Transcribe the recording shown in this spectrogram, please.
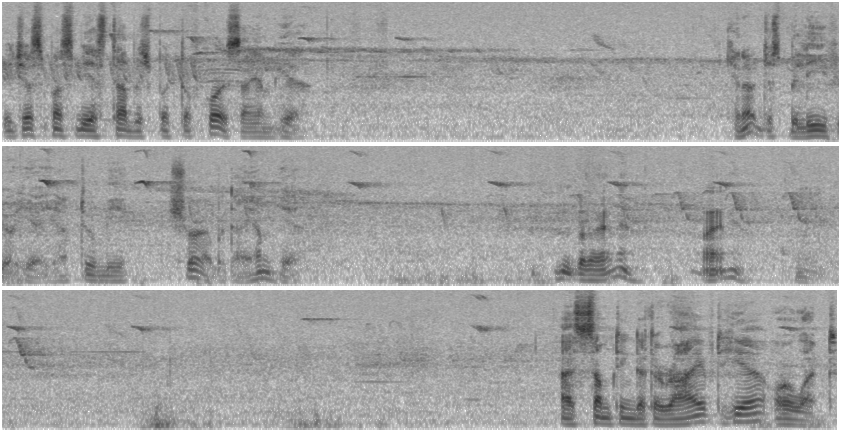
It just must be established. But of course, I am here. You cannot just believe you're here. You have to be sure, but I am here. but I am. I am. As something that arrived here or what?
